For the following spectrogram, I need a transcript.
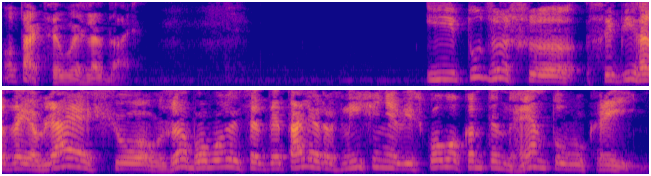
Отак це виглядає. І тут же ж е, Сибіга заявляє, що вже обговорюються деталі розміщення військового контингенту в Україні.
